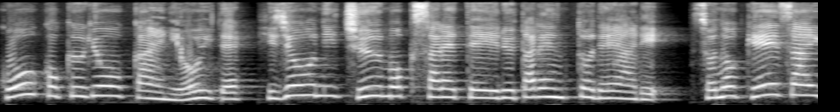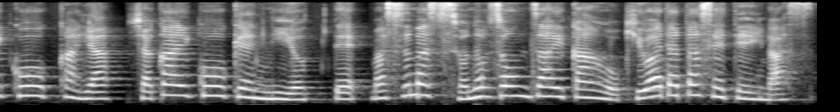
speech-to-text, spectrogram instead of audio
広告業界において非常に注目されているタレントであり、その経済効果や社会貢献によってますますその存在感を際立たせています。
